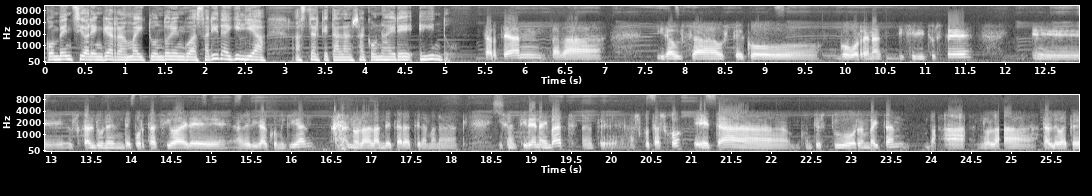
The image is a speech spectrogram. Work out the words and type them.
Konbentzioaren gerra maitu ondorengoa zari da egilea, azterketa lansakona ere egin du. Tartean, bada iraultza osteko gogorrenak bizi dituzte, e, Euskaldunen deportazioa ere agerira komikian, nola landetara teramanak izan ziren hainbat, e, asko asko, eta kontestu horren baitan, ba, nola talde bate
